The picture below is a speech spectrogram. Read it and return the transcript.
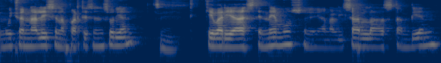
mucho análisis en la parte sensorial. Qué variedades tenemos, eh, analizarlas también.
